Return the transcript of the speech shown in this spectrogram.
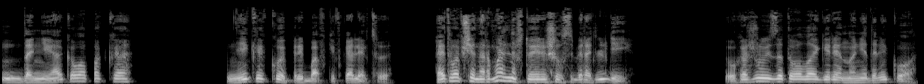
Да некого пока. Никакой прибавки в коллекцию. Это вообще нормально, что я решил собирать людей? Ухожу из этого лагеря, но недалеко,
